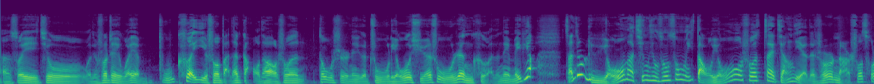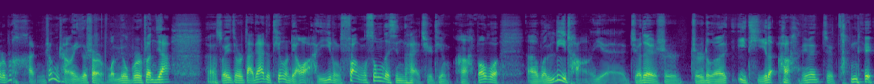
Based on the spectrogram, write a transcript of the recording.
呃，所以就我就说这我也不刻意说把它搞到说都是那个主流学术认可的那没必要，咱就是旅游嘛，轻轻松松一导游说在讲解的时候哪儿说错了，不是很正常一个事儿？我们又不是专家，呃，所以就是大家就听着聊啊，以一种放松的心态去听哈，包括呃我立场也绝对是值得一提的哈，因为这咱们这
